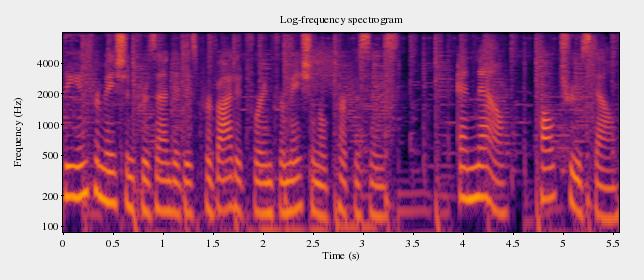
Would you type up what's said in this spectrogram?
The information presented is provided for informational purposes. And now, Paul Truesdell.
